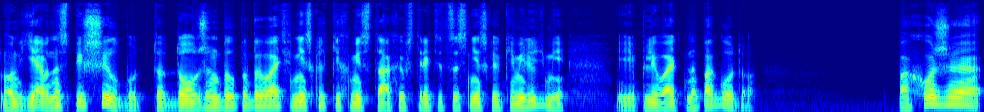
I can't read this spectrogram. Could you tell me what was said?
Он явно спешил, будто должен был побывать в нескольких местах и встретиться с несколькими людьми, и плевать на погоду. «Похоже,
